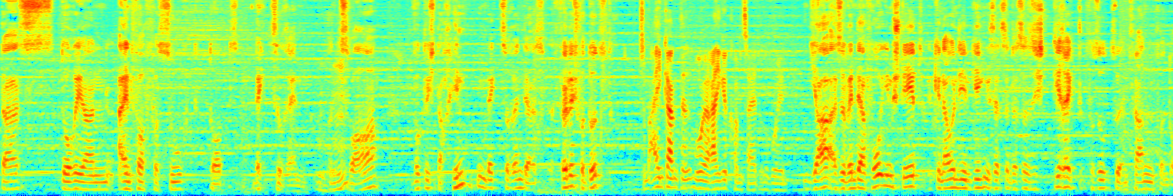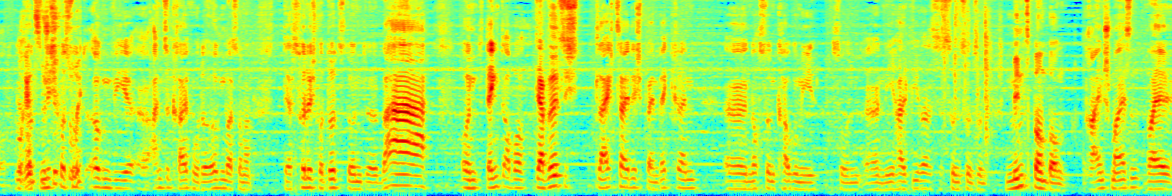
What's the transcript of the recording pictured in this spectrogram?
dass Dorian einfach versucht, dort wegzurennen. Mhm. Und zwar wirklich nach hinten wegzurennen. Der ist völlig verdutzt. Zum Eingang, wo ihr reingekommen seid, irgendwohin. Ja, also wenn der vor ihm steht, genau in die entgegengesetzte, dass er sich direkt versucht zu entfernen von dort. Du Er rennst nicht Stück versucht zurück? irgendwie äh, anzugreifen oder irgendwas, sondern der ist völlig verdutzt und äh, und denkt aber, der will sich gleichzeitig beim Wegrennen äh, noch so ein Kaugummi, so ein, äh, nee, halt lieber, das ist so, ein- so, ein- so ein Minzbonbon reinschmeißen, weil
